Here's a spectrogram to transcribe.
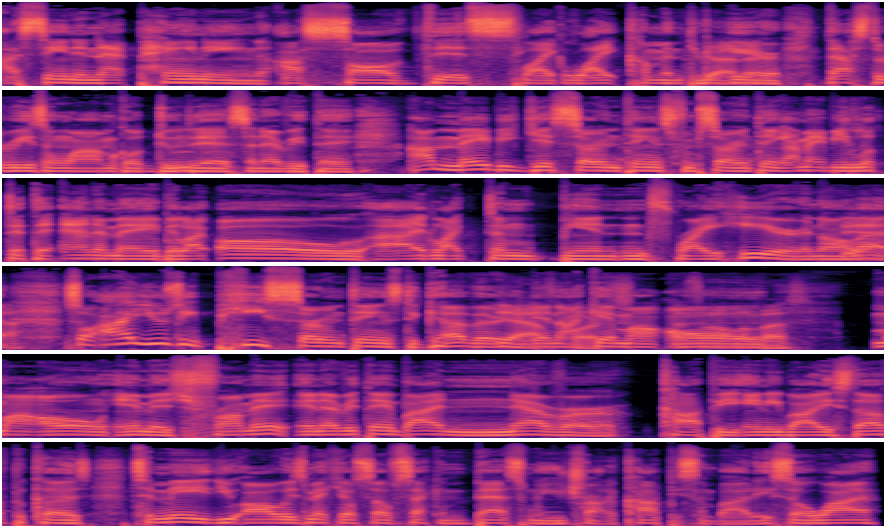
I seen in that painting I saw this like light coming through Got it. here that's the reason why I'm gonna do mm-hmm. this and everything. I maybe get certain things from certain things. I maybe looked at the anime, be like, oh, I like them being right here and all Yeah. that. So I usually piece certain things together Yeah, and then I get my That's own my own image from it and everything. But I never copy anybody's stuff because to me you always make yourself second best when you try to copy somebody. So why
